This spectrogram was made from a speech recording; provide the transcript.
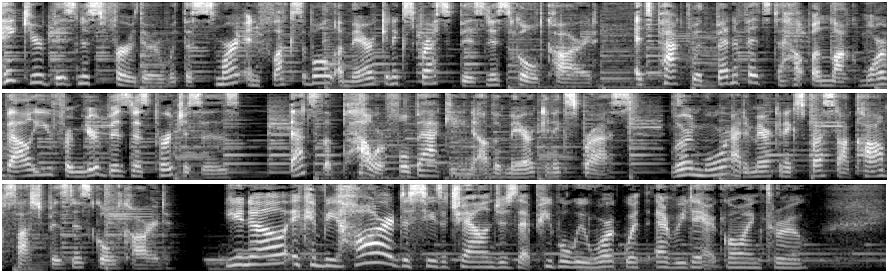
Take your business further with the smart and flexible American Express Business Gold Card. It's packed with benefits to help unlock more value from your business purchases. That's the powerful backing of American Express. Learn more at americanexpress.com slash business gold card. You know, it can be hard to see the challenges that people we work with every day are going through.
